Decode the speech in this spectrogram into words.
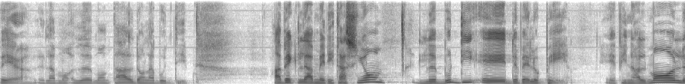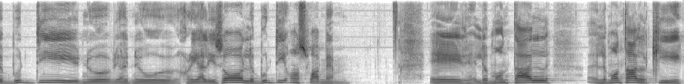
faire, le mental dans la bouddhi. Avec la méditation, le bouddhi est développé. Et finalement, le bouddhi, nous, nous réalisons le bouddhi en soi-même. Et le mental, le mental qui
